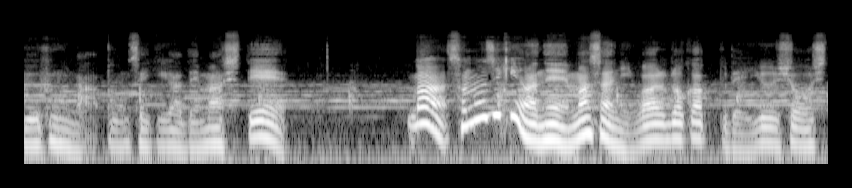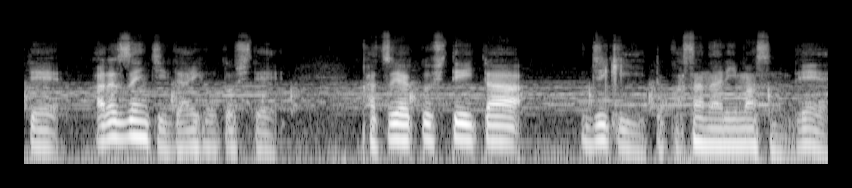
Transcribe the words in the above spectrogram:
いう風な分析が出まして、まあその時期がね、まさにワールドカップで優勝して、アルゼンチン代表として活躍していた時期と重なりますので、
